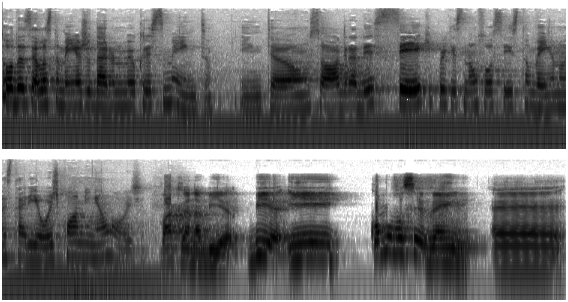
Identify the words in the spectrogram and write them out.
todas elas também ajudaram no meu crescimento. Então, só agradecer que porque se não fosse isso também eu não estaria hoje com a minha loja. Bacana, Bia. Bia, e como você vem é,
